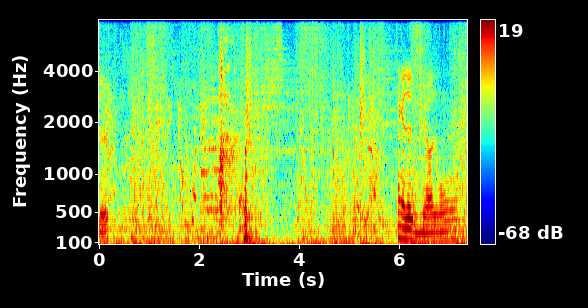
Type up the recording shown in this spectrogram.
내차는 옆구리 딜. 영광을 탱 해제 준비해가지고.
